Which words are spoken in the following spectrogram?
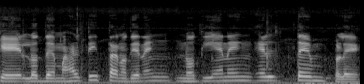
Que los demás artistas no tienen, no tienen el temple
